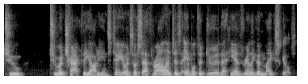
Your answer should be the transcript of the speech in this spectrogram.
to to attract the audience to you and so Seth Rollins is able to do that he has really good mic skills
